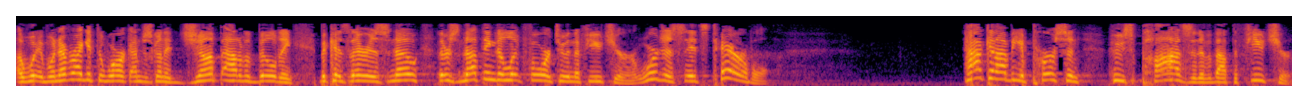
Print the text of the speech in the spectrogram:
uh, "Whenever I get to work, I'm just going to jump out of a building because there is no, there's nothing to look forward to in the future. We're just, it's terrible." How can I be a person who's positive about the future?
